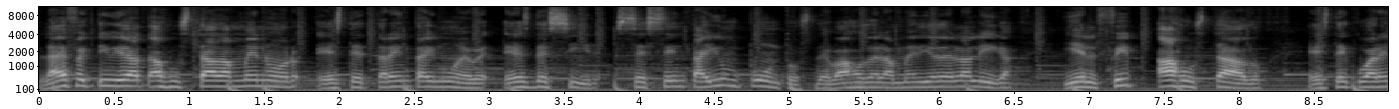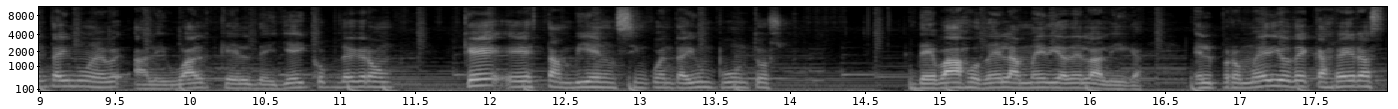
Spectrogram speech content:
La efectividad ajustada menor es de 39, es decir, 61 puntos debajo de la media de la liga, y el FIP ajustado es de 49, al igual que el de Jacob de Grom, que es también 51 puntos debajo de la media de la liga. El promedio de carreras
